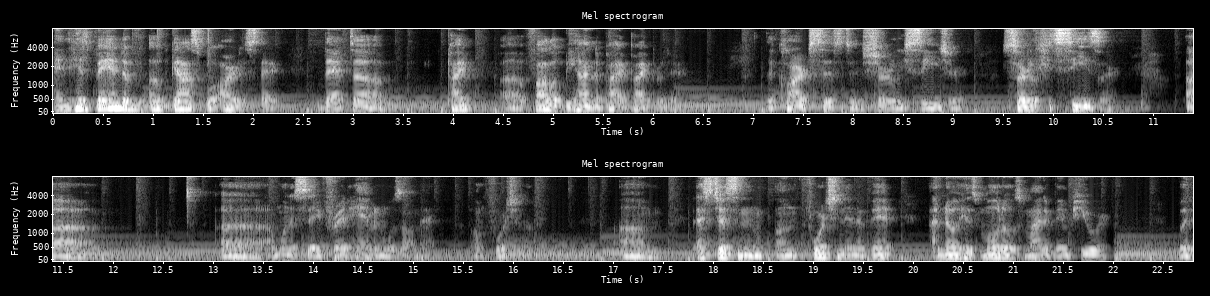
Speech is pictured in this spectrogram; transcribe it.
And his band of, of gospel artists that that uh, pipe uh, followed behind the Pied Piper there the Clark sisters, Shirley Caesar, Shirley Caesar. Uh, uh, I want to say Fred Hammond was on that, unfortunately. Um, that's just an unfortunate event. I know his motives might have been pure, but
